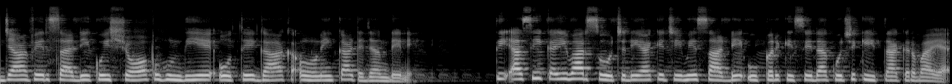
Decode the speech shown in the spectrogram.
ਜਾਂ ਫਿਰ ਸਾਡੀ ਕੋਈ ਸ਼ਾਪ ਹੁੰਦੀ ਏ ਉਤੇ ਗਾਹਕ ਆਉਣੇ ਘਟ ਜਾਂਦੇ ਨੇ। ਤੇ ਅਸੀਂ ਕਈ ਵਾਰ ਸੋਚਦੇ ਆ ਕਿ ਜਿਵੇਂ ਸਾਡੇ ਉੱਪਰ ਕਿਸੇ ਦਾ ਕੁਝ ਕੀਤਾ ਕਰਵਾਇਆ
